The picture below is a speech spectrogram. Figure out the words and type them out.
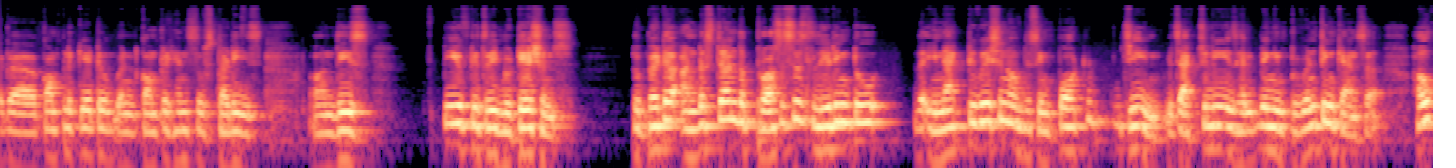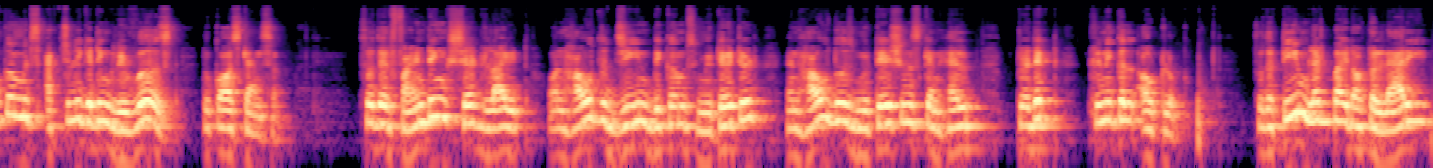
uh, complicated and comprehensive studies on these p53 mutations to better understand the processes leading to the inactivation of this important gene which actually is helping in preventing cancer. How come it's actually getting reversed to cause cancer? So their findings shed light on how the gene becomes mutated and how those mutations can help predict clinical outlook. So the team led by Dr. Larry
